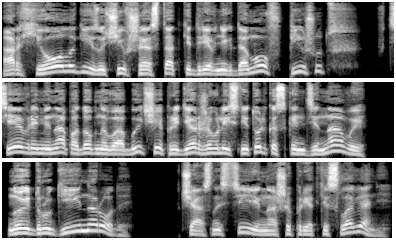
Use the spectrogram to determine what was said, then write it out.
Археологи, изучившие остатки древних домов, пишут, те времена подобного обычая придерживались не только скандинавы, но и другие народы, в частности, и наши предки-славяне.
